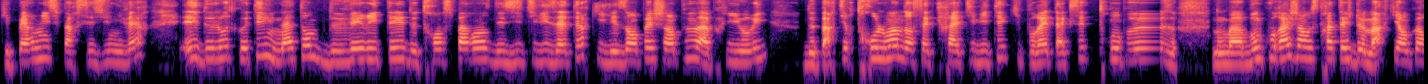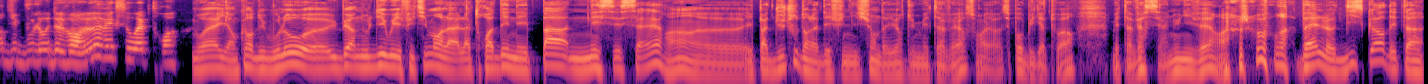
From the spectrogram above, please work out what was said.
qui est permise par ces univers et de l'autre côté une attente de vérité, de transparence des utilisateurs qui les empêche un peu, a priori, de partir trop loin dans cette créativité qui pourrait être axée trompeuse. Donc, bah, bon courage hein, aux stratèges de marque. Il y a encore du boulot devant eux avec ce Web 3. Ouais, il y a encore du boulot. Euh, Hubert nous le dit, oui, effectivement, la, 3D n'est pas nécessaire hein, euh, et pas du tout dans la définition d'ailleurs du métaverse. c'est pas obligatoire. Métaverse, c'est un univers. Hein, je vous rappelle, Discord est un,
